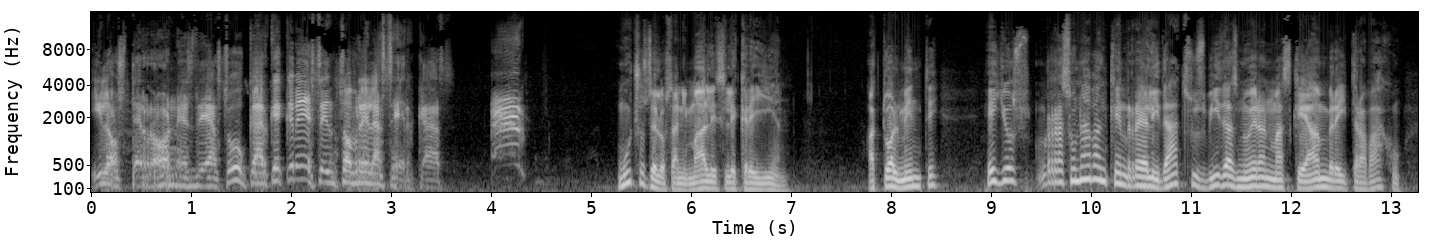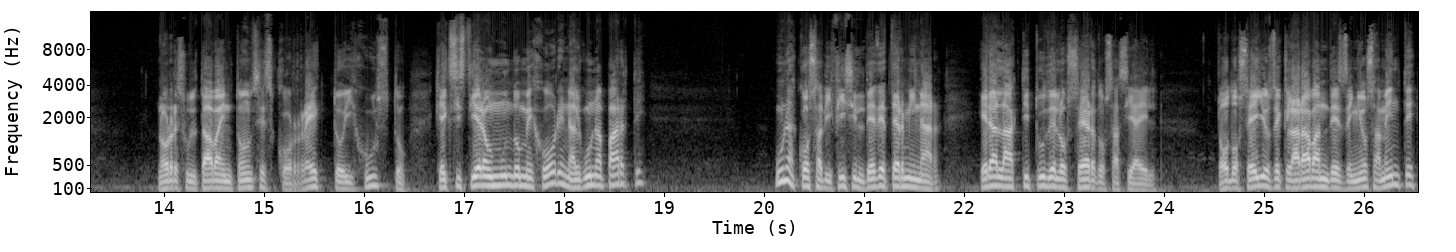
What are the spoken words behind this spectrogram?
y los terrones de azúcar que crecen sobre las cercas. Muchos de los animales le creían. Actualmente, ellos razonaban que en realidad sus vidas no eran más que hambre y trabajo. ¿No resultaba entonces correcto y justo que existiera un mundo mejor en alguna parte? Una cosa difícil de determinar era la actitud de los cerdos hacia él. Todos ellos declaraban desdeñosamente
